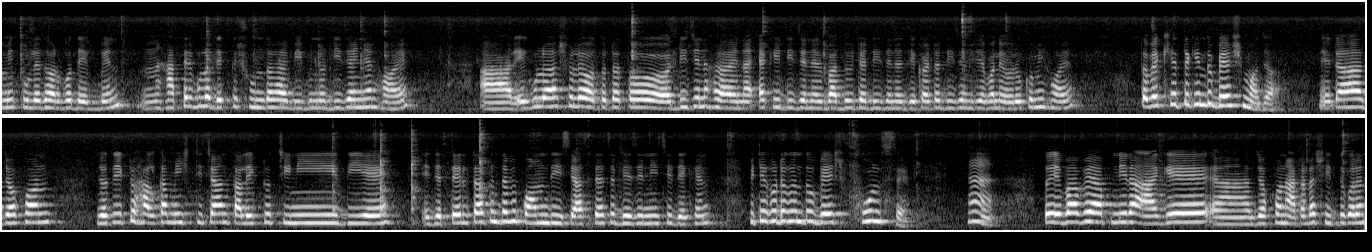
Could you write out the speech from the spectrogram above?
আমি তুলে ধরবো, দেখবেন। হাতেরগুলো দেখতে সুন্দর হয়, বিভিন্ন ডিজাইনের হয়। আর এগুলো আসলে অতটা তো ডিজাইন হয় না, একই ডিজাইনের বা দুইটা ডিজাইনের, যে কয়টা ডিজাইন দিয়ে মানে ওরকমই হয়। তবে খেতে কিন্তু বেশ মজা। এটা যখন যদি একটু হালকা মিষ্টি চান, তাহলে একটু চিনি দিয়ে এই যে তেলটাও কিন্তু আমি কম দিয়েছি, আস্তে আস্তে ভেজে নিয়েছি, দেখেন। পিঠেগুলো কিন্তু বেশ ফুলছে হ্যাঁ? তো এভাবে আপনারা আগে যখন আটাটা সিদ্ধ করেন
